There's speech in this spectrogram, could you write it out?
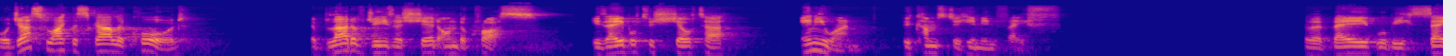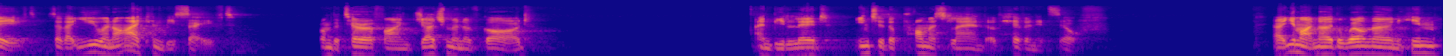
For just like the scarlet cord, the blood of Jesus shed on the cross is able to shelter anyone who comes to him in faith, so that they will be saved, so that you and I can be saved from the terrifying judgment of God and be led into the promised land of heaven itself. Uh, you might know the well known hymn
